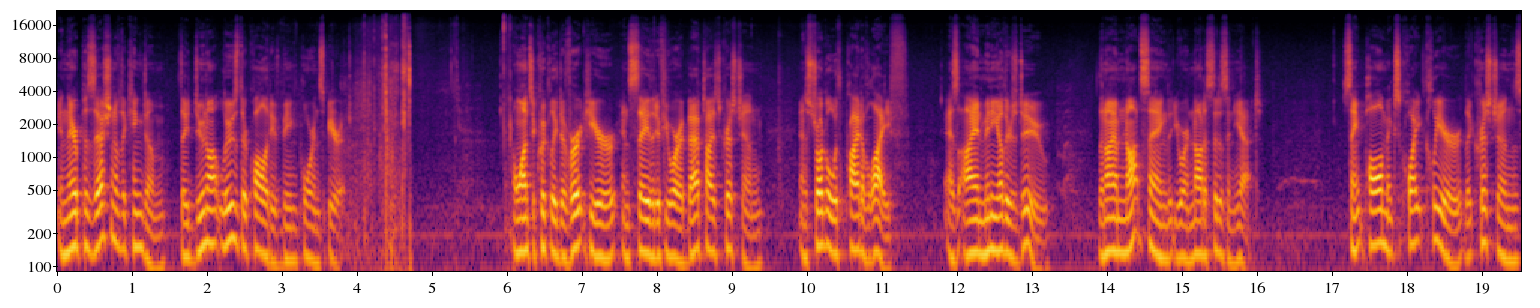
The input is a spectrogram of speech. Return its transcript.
In their possession of the kingdom, they do not lose their quality of being poor in spirit. I want to quickly divert here and say that if you are a baptized Christian and struggle with pride of life, as I and many others do, then I am not saying that you are not a citizen yet. St. Paul makes quite clear that Christians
